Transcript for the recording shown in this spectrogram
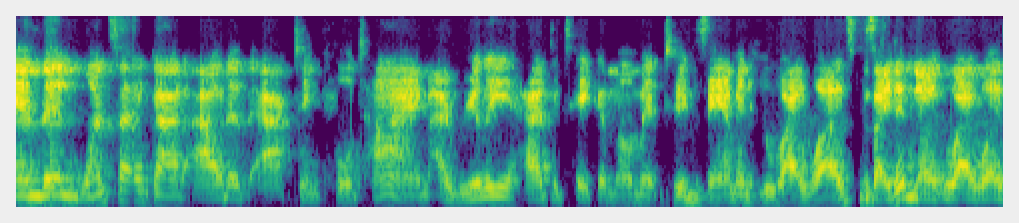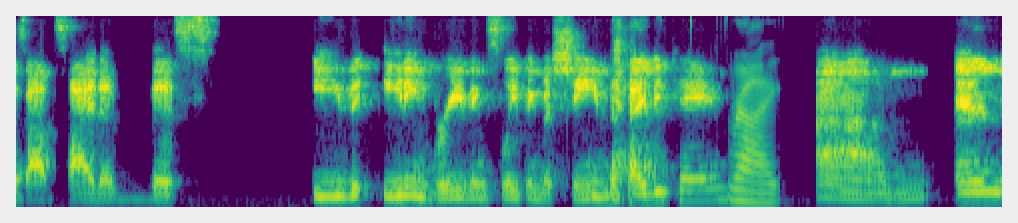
and then once I got out of acting full time, I really had to take a moment to examine who I was because I didn't know who I was outside of this e- eating, breathing, sleeping machine that I became. Right. Um, and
